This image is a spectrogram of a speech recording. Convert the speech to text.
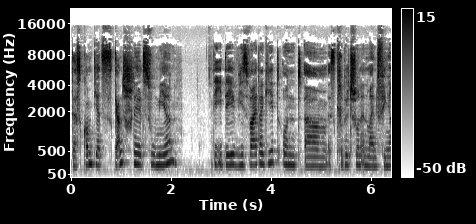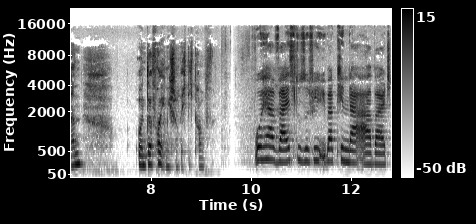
das kommt jetzt ganz schnell zu mir, die Idee, wie es weitergeht. Und ähm, es kribbelt schon in meinen Fingern. Und da freue ich mich schon richtig drauf. Woher weißt du so viel über Kinderarbeit?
